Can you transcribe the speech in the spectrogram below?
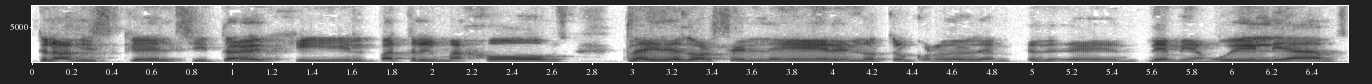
Travis Kelsey, Tyler Hill, Patrick Mahomes, Clyde edwards el otro corredor de, Demian Williams,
